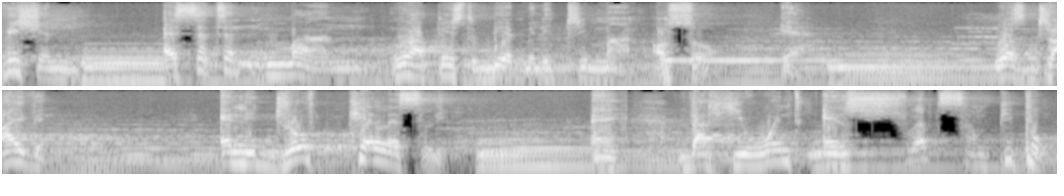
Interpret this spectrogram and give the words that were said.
vision a certain man who happens to be a military man also, yeah, was driving. And he drove carelessly eh, that he went and swept some people.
